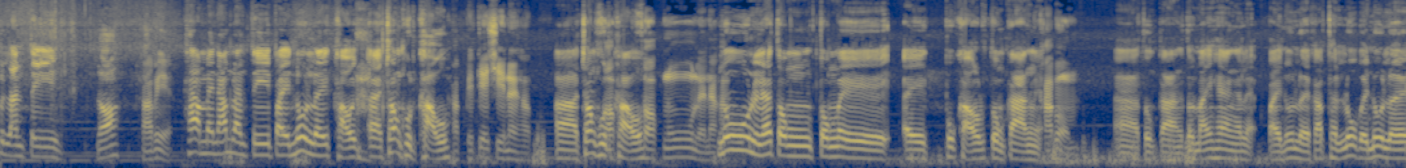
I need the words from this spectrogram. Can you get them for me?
ำลันตีเนาะครับพี่ข้ามแม่น้ำลันตีไปนู่นเลยเขาเอ่อช่องขุดเขาครับพี่เตี้ยชี้หน่อยครับอ่าช่องขุดเขาซอกซอกนู่นเลยนะครับนู่นเลยนะตรงตรงไอ้ไอ้ภูเขาตรงกลางเนี่ยครับผมอ่าตรงกลางต้นไม้แห้งนั่นแหละไปนู่นเลยครับทะลุไปนู่นเลย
